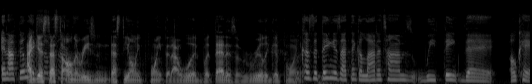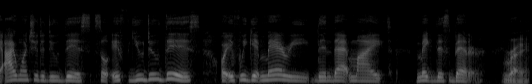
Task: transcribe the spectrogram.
and I feel like I guess that's the only reason. That's the only point that I would. But that is a really good point. Because the thing is, I think a lot of times we think that, okay, I want you to do this. So if you do this, or if we get married, then that might make this better. right.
